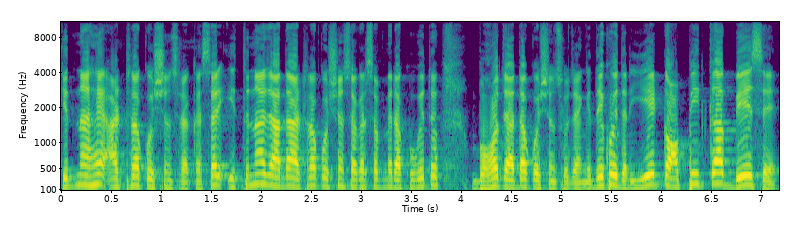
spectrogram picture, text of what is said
कितना है? अठारह क्वेश्चन रखा है। सर, इतना ज़्यादा अठारह क्वेश्चन अगर सब में रखोगे तो बहुत ज़्यादा क्वेश्चन हो जाएँगे। देखो इधर, ये टॉपिक का बेस है।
